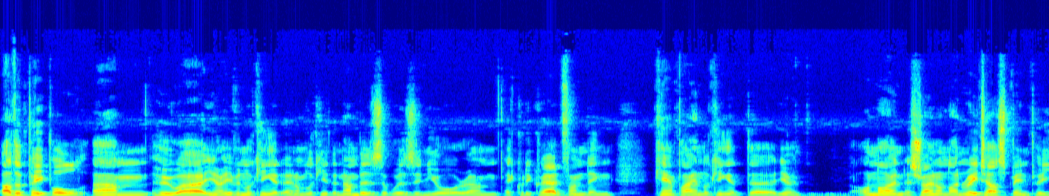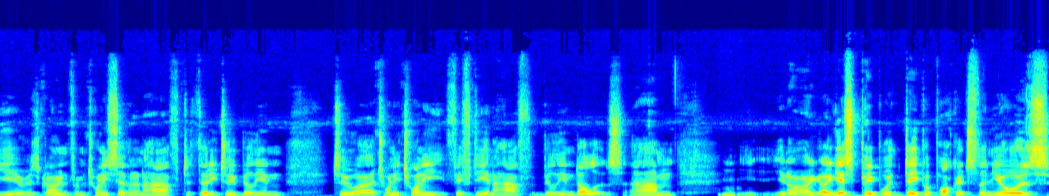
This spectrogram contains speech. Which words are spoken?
other people um, who are, you know, even looking at, and I'm looking at the numbers that was in your um, equity crowdfunding campaign, looking at the, you know, online Australian online retail spend per year has grown from 27 and a half to 32 billion to uh, 2020 50 and a half billion dollars. Um, mm. You know, I, I, guess people with deeper pockets than yours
